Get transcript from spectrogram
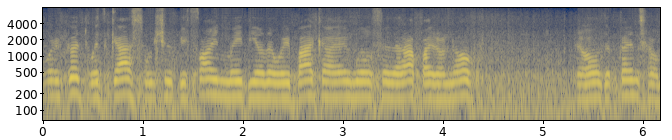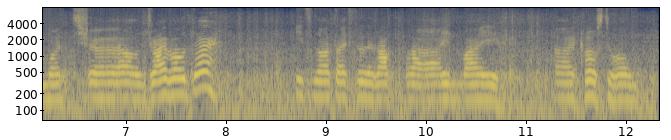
We're good with gas. We should be fine. Maybe on the way back I will fill it up. I don't know. It all depends how much uh, I'll drive out there. If not I fill it up uh, in my uh, close to home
